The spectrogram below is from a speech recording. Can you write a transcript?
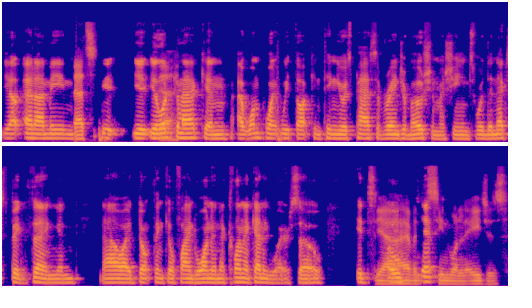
Yeah, and I mean that's you, you, you look yeah. back and at one point we thought continuous passive range of motion machines were the next big thing and now I don't think you'll find one in a clinic anywhere. So it's yeah, okay. I haven't seen one in ages.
